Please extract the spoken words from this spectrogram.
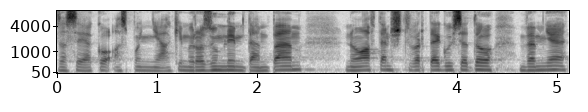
zase jako aspoň nějakým rozumným tempem. No a v ten čtvrtek už se to ve mně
